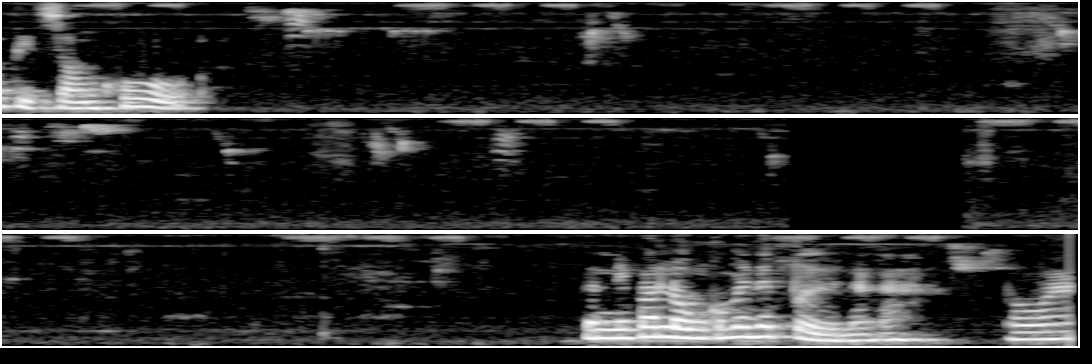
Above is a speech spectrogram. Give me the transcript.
ต้องติดสองคู่ ตอนนี้พัดลมก็ไม่ได้เปิดนะคะ เพราะว่า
